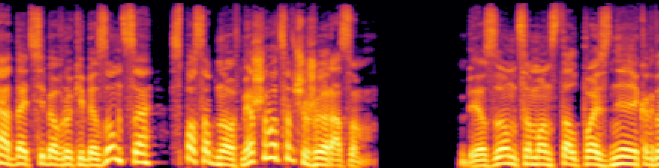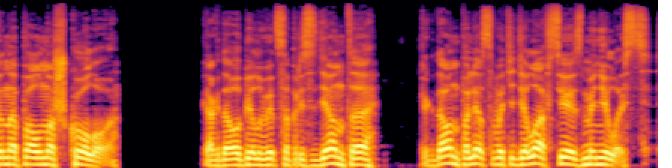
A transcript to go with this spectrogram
«Отдать себя в руки безумца, способного вмешиваться в чужой разум». Безумцем он стал позднее, когда напал на школу. Когда убил вице-президента, когда он полез в эти дела, все изменилось.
